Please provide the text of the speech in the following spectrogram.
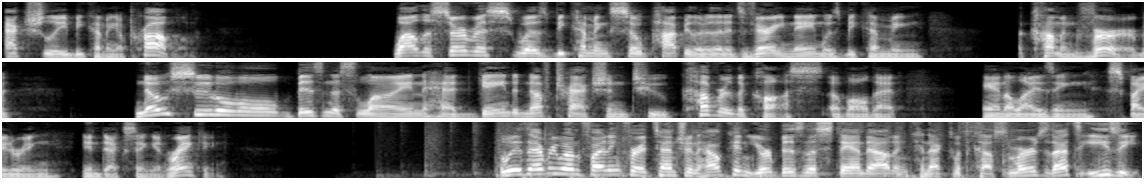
actually becoming a problem. While the service was becoming so popular that its very name was becoming a common verb, no suitable business line had gained enough traction to cover the costs of all that analyzing, spidering, indexing, and ranking. With everyone fighting for attention, how can your business stand out and connect with customers? That's easy.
